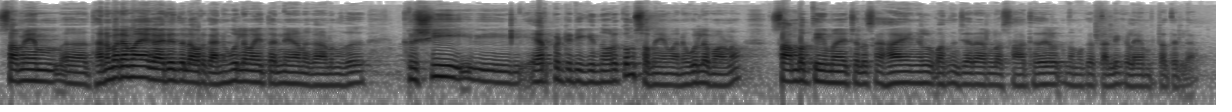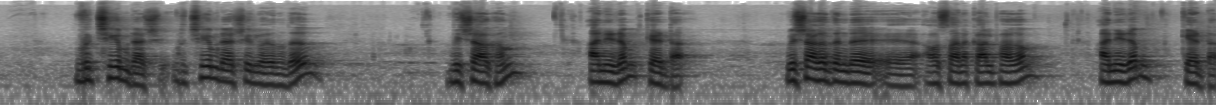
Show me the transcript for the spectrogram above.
സമയം ധനപരമായ കാര്യത്തിൽ അവർക്ക് അനുകൂലമായി തന്നെയാണ് കാണുന്നത്. കൃഷിയിൽ ഏർപ്പെട്ടിരിക്കുന്നവർക്കും സമയം അനുകൂലമാണ്. സാമ്പത്തികമായ ചില സഹായങ്ങൾ വന്നു ചേരാനുള്ള സാധ്യതകൾ നമുക്ക് തള്ളിക്കളയാൻ പറ്റത്തില്ല. വൃശ്ചികം രാശി. വൃശ്ചികം രാശിയിൽ വരുന്നത് വിശാഖം അനിഴം കേട്ട. വിശാഖത്തിന്റെ അവസാന കാൽഭാഗം അനിഴം കേട്ട.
